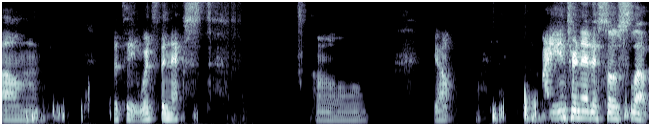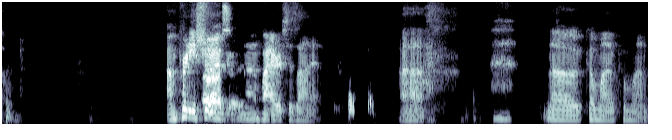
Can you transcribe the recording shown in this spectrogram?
Um, let's see, what's the next? Oh, yeah. My internet is so slow. I'm pretty sure Oh, a viruses on it. Uh, no, come on, come on.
